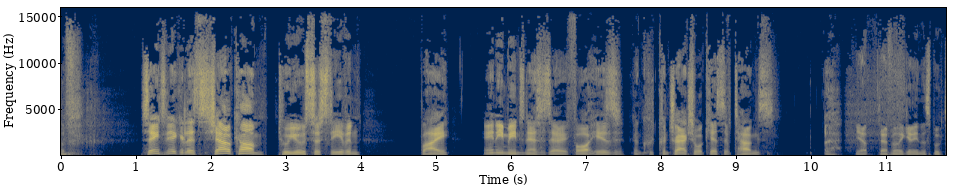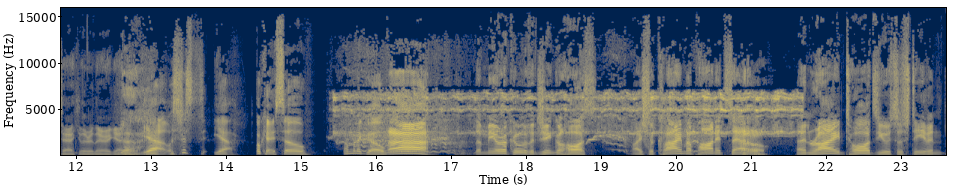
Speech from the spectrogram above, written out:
Saint Nicholas shall come to you, Sir Stephen, by any means necessary for his con- contractual kiss of tongues. Yep, definitely getting the spooktacular in there again. Ugh. Yeah, let's just yeah. Okay, so I'm gonna go. Ah, the miracle of the jingle horse. I shall climb upon its saddle Uh-oh. and ride towards you, Sir Stephen,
